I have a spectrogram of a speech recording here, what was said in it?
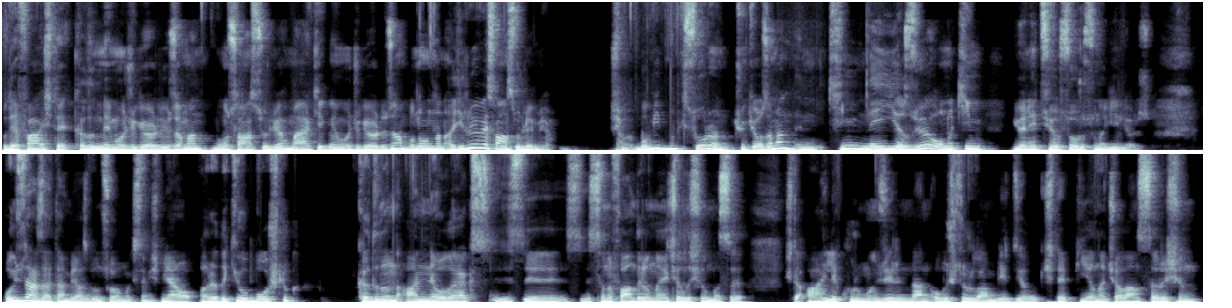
bu defa işte kadın memocu gördüğü zaman bunu sansürlüyor ama erkek memocu gördüğü zaman bunu ondan ayırıyor ve sansürlemiyor. Şimdi bu bir, bu bir sorun. Çünkü o zaman kim neyi yazıyor onu kim yönetiyor sorusuna geliyoruz. O yüzden zaten biraz bunu sormak istemiştim. Yani o aradaki o boşluk kadının anne olarak sınıflandırılmaya çalışılması, işte aile kurumu üzerinden oluşturulan bir diyalog, işte piyano çalan sarışın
